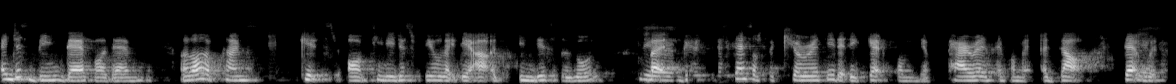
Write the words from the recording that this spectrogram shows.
and just being there for them a lot of times kids or teenagers feel like they are in this alone. Yeah. But with the sense of security that they get from their parents and from an adult, that Yeah. would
